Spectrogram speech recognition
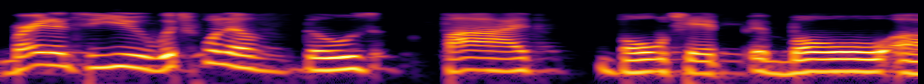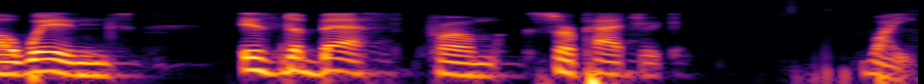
Brandon, to you, which one of those five bowl champ bowl uh, wins is the best from Sir Patrick White?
